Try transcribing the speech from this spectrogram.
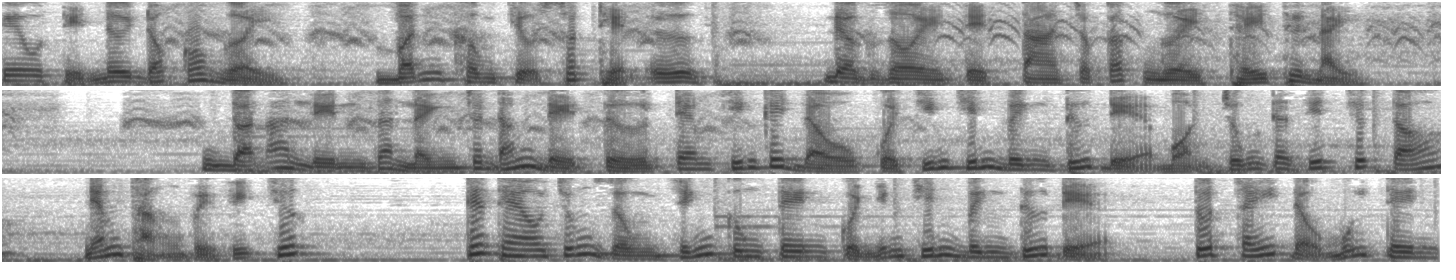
kêu thì nơi đó có người. Vẫn không chịu xuất hiện ư. Được rồi, để ta cho các người thấy thứ này. Đoàn A liền ra lệnh cho đám đệ tử đem chín cái đầu của chín chiến binh tứ địa bọn chúng đã giết trước đó, Ném thẳng về phía trước. Tiếp theo, chúng dùng chính cung tên của những chiến binh tứ địa, Đốt cháy đầu mũi tên,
